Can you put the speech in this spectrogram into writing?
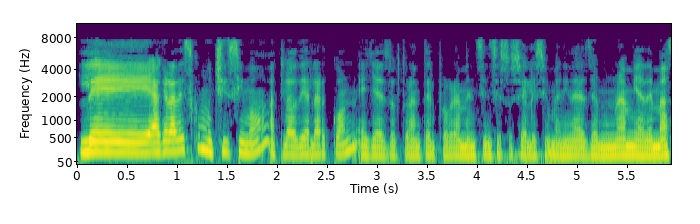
Le agradezco muchísimo a Claudia Alarcón. Ella es doctorante del programa en Ciencias Sociales y Humanidades de UNAM y además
